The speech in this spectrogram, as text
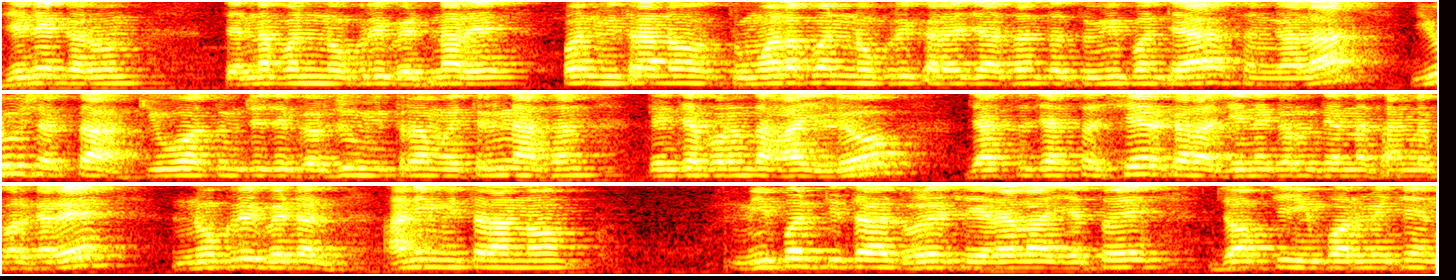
जेणेकरून त्यांना पण नोकरी भेटणार आहे. पण मित्रांनो तुम्हाला पण नोकरी करायची असेल तर तुम्ही पण त्या संघाला येऊ शकता किंवा तुमचे जे गरजू मित्र मैत्रिणी असन त्यांच्यापर्यंत हा व्हिडिओ जास्तीत जास्त शेअर करा जेणेकरून त्यांना चांगल्या प्रकारे नोकरी भेटन. आणि मित्रांनो मी पण तिथं धुळे शहराला येतोय. जॉबची इन्फॉर्मेशन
